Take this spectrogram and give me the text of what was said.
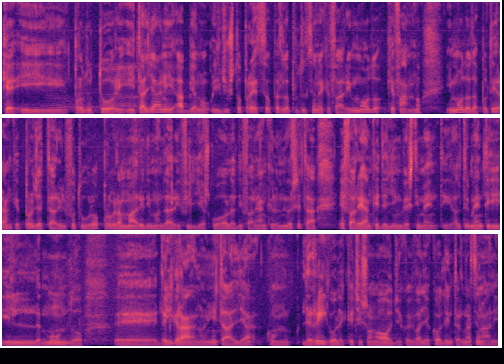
che i produttori italiani abbiano il giusto prezzo per la produzione che, fare, in modo, che fanno, in modo da poter anche progettare il futuro, programmare di mandare i figli a scuola, di fare anche l'università e fare anche degli investimenti, altrimenti il mondo eh, del grano in Italia, con le regole che ci sono oggi, con i vari accordi internazionali,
